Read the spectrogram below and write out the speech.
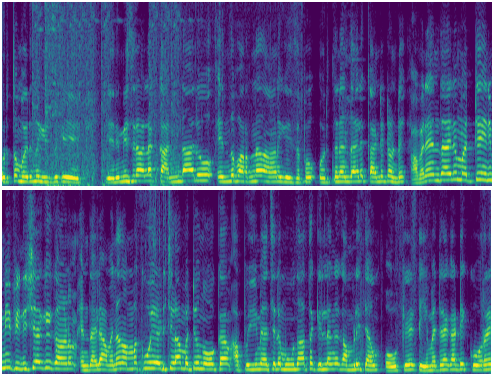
ഒരുത്തം വരുന്ന കേസ് എനിമീസിനെ വല്ല കണ്ടാലോ എന്ന് പറഞ്ഞതാണ് കേസ് അപ്പോൾ ഒരുത്തൻ എന്തായാലും കണ്ടിട്ടുണ്ട്. അവനെ എന്തായാലും മറ്റേ എനിമി ഫിനിഷ് ആക്കി കാണും. എന്തായാലും അവനെ നമുക്ക് പോയി അടിച്ചിടാൻ പറ്റുമോ നോക്കാം. അപ്പോൾ ഈ മാച്ചിലെ മൂന്നാമത്തെ കില്ലങ്ങ് കംപ്ലീറ്റ് ആവും. ഓക്കെ ടീമേറ്റിനെ കാട്ടി കുറേ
